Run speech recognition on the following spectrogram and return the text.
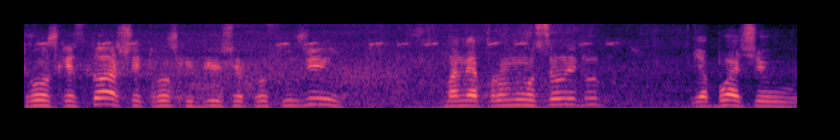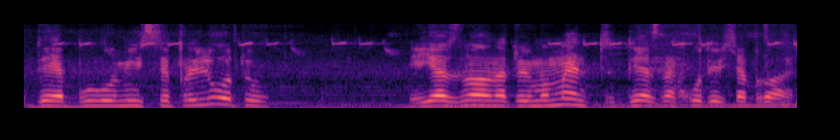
Трошки старший, трошки більше прослужив. Мене проносили тут. Я бачив, де було місце прильоту. І я знав на той момент, де знаходився брат.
